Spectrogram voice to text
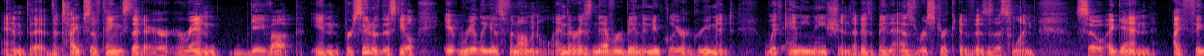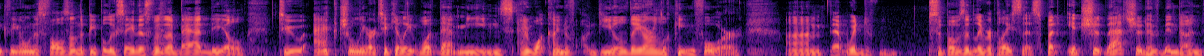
and the, the types of things that Iran gave up in pursuit of this deal, it really is phenomenal. And there has never been a nuclear agreement with any nation that has been as restrictive as this one. So again, I think the onus falls on the people who say this was a bad deal to actually articulate what that means and what kind of deal they are looking for um, that would supposedly replace this. But it should that should have been done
